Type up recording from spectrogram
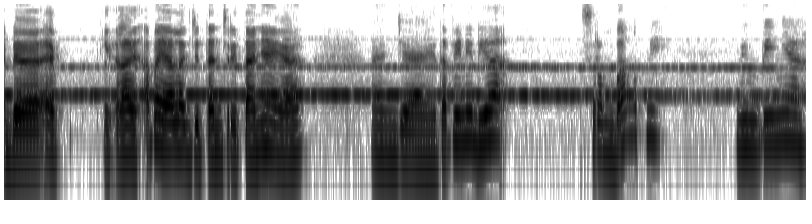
Ada eh, apa ya lanjutan ceritanya ya. Anjay, tapi ini dia serem banget nih mimpinya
